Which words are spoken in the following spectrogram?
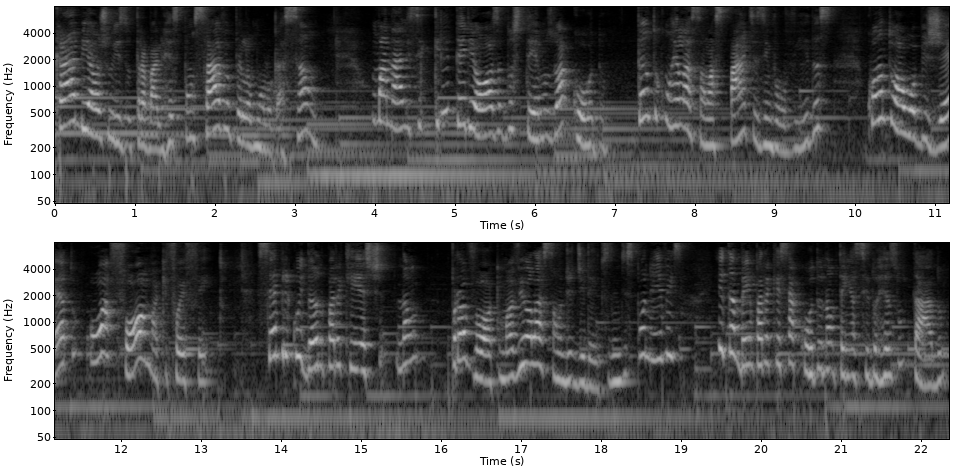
cabe ao juiz do trabalho responsável pela homologação uma análise criteriosa dos termos do acordo, tanto com relação às partes envolvidas, quanto ao objeto ou à forma que foi feito, sempre cuidando para que este não provoque uma violação de direitos indisponíveis e também para que esse acordo não tenha sido resultado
